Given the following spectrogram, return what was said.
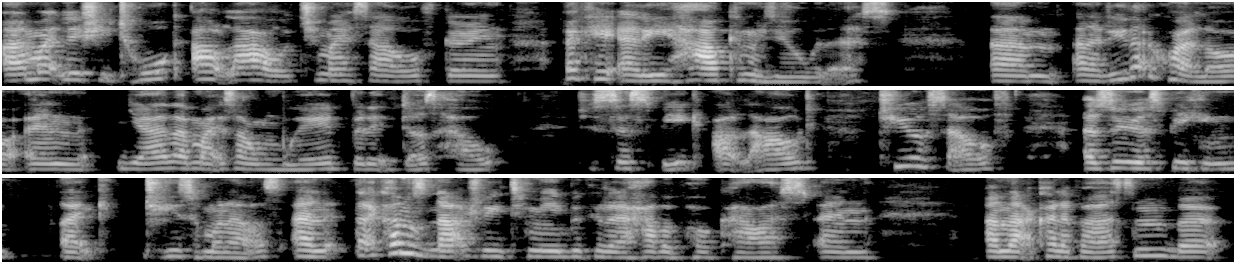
I might literally talk out loud to myself, going, "Okay, Ellie, how can we deal with this?" Um, and I do that quite a lot. And yeah, that might sound weird, but it does help just to speak out loud to yourself as though you're speaking like to someone else. And that comes naturally to me because I have a podcast and I'm that kind of person, but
